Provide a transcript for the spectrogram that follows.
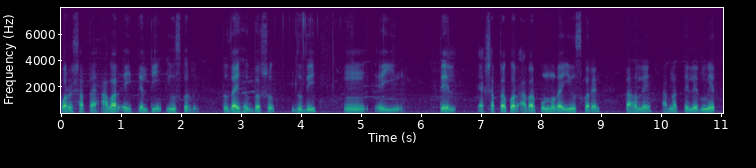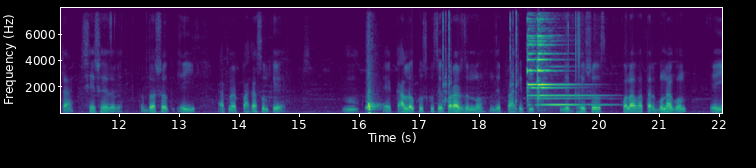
পরের সপ্তাহে আবার এই তেলটি ইউজ করবেন। তো যাই হোক দর্শক, যদি এই তেল এক সপ্তাহ পর আবার পুনরায় ইউজ করেন, তাহলে আপনার তেলের মেদটা শেষ হয়ে যাবে। তো দর্শক, এই আপনার পাকা চুলকে কালো কুচকুচে করার জন্য যে প্রাকৃতিক যে ভেষজ কলা পাতার গুণাগুণ, এই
